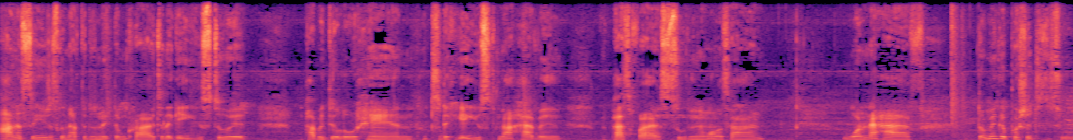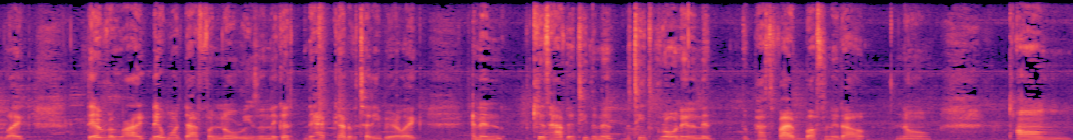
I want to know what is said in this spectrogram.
Honestly, you're just gonna have to just make them cry till they get used to it. Probably do a little hand so they can get used to not having the pacifier soothing them all the time. One and a half. Don't make it push it to two. Like they're relying. They want that for no reason. They could. They have kind of a teddy bear. Like, and then kids have their teeth in the, the teeth growing in and the, the pacifier buffing it out. No. Um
